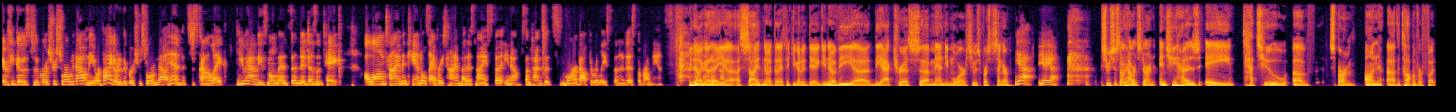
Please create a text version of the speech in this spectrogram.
if he goes to the grocery store without me or if I go to the grocery store without him, it's just kind of like you have these moments and it doesn't take a long time and candles every time. That is nice. But, you know, sometimes it's more about the release than it is the romance. You know, I got a uh, a side note that I think you're going to dig. You know the uh, the actress uh, Mandy Moore. She was first a singer. Yeah. Yeah. Yeah. She was just on Howard Stern, and she has a tattoo of sperm on uh, the top of her foot.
